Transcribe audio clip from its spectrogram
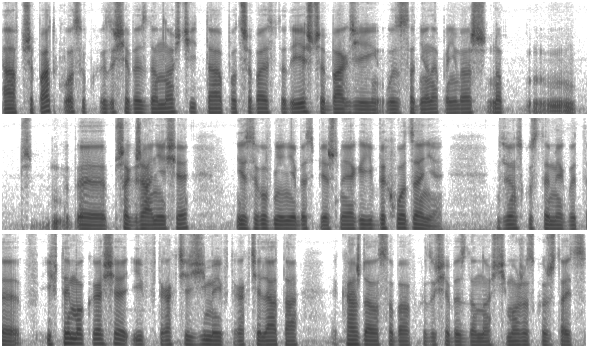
a w przypadku osób w kryzysie bezdomności ta potrzeba jest wtedy jeszcze bardziej uzasadniona, ponieważ no, e, przegrzanie się jest równie niebezpieczne jak i wychłodzenie. W związku z tym jakby te, w- i w tym okresie, i w trakcie zimy, i w trakcie lata każda osoba w kryzysie bezdomności może skorzystać z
